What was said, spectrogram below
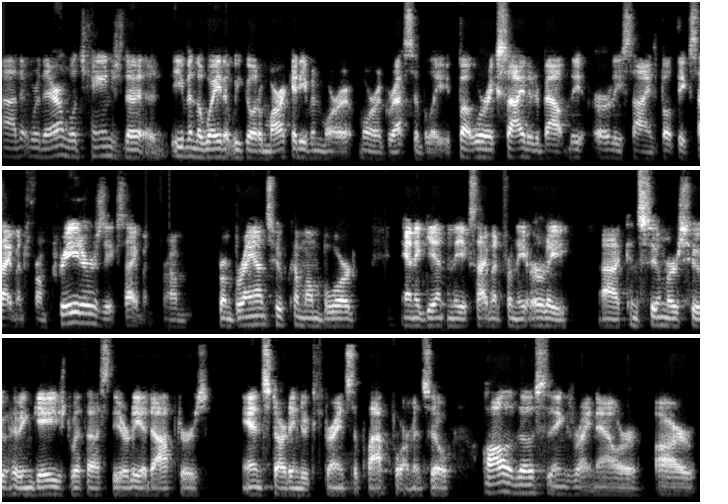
uh, that we're there and we'll change the even the way that we go to market even more more aggressively. But we're excited about the early signs both the excitement from creators the excitement from from brands who've come on board and again the excitement from the early uh, consumers who have engaged with us the early adopters and starting to experience the platform. And so all of those things right now are are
